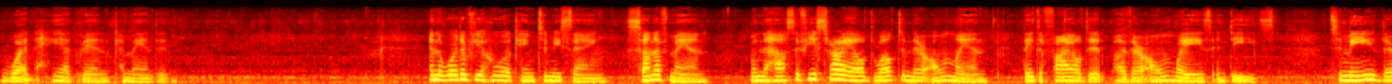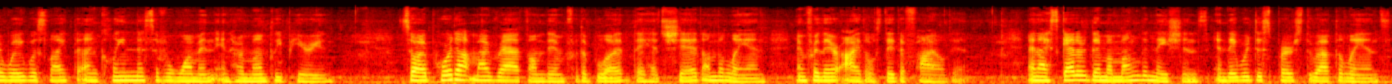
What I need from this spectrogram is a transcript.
what he had been commanded. And the word of Yahuwah came to me, saying, Son of man, when the house of Israel dwelt in their own land, they defiled it by their own ways and deeds. To me, their way was like the uncleanness of a woman in her monthly period. So I poured out my wrath on them for the blood they had shed on the land, and for their idols they defiled it. And I scattered them among the nations, and they were dispersed throughout the lands.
